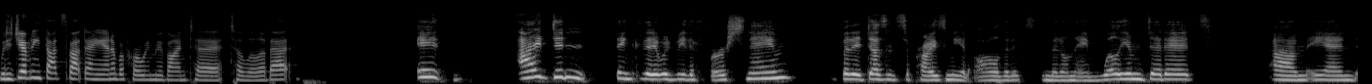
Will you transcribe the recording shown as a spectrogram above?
yeah. did you have any thoughts about diana before we move on to to lilibet it i didn't think that it would be the first name but it doesn't surprise me at all that it's the middle name. William did it. Um, and,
